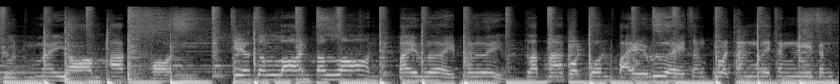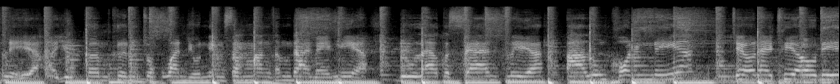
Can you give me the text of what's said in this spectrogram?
หยุดไม่ยอมพักผ่อนเที่ยวตลอดตลอดไปเรื่อยเปยกลับมากดบนไปเรื่อยทั้งปวดทั้งเมื่อยทั้งนี้ทั้งเพลียอายุเพิ่มขึ้นทุกวันอยู่นิ่งสมั่งทำได้ไหมเนี่ย ดูแล้วก็แสนเคลียตาลุงคนเนี้ยเที่ยวได้เที่ยวดี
